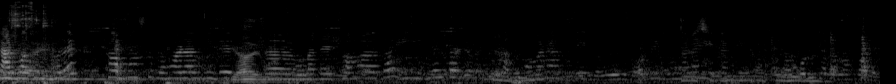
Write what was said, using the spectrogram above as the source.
চার বছর ধরে সমস্ত মহারাজদের মানে সহায়তা এই সাধু মহারাজ এই অতীত ওনারাই এটাকে পরিচালনা করেন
